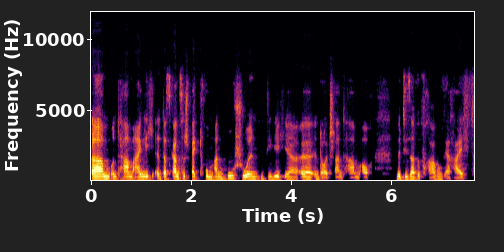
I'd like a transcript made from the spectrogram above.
ähm, und haben eigentlich äh, das ganze Spektrum an Hochschulen, die wir hier in Deutschland haben, auch mit dieser Befragung erreicht.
